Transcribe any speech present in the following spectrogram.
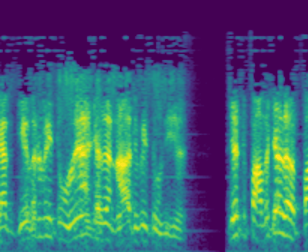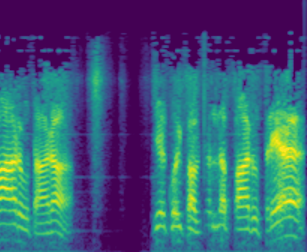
ਜਗ ਜੀਵਨ ਵੀ ਤੂੰ ਹੈ ਜਗਨਨਾਥ ਵੀ ਤੂੰ ਹੀ ਹੈ। ਜਿਤ ਭਵਜਲ ਪਾਰ ਉਤਾਰਾ। ਜੇ ਕੋਈ ਭਵਜਲ ਦਾ ਪਾਰ ਉਤਰਿਆ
